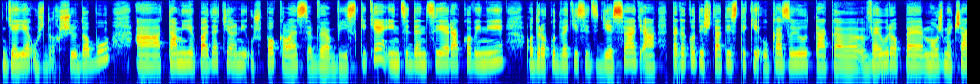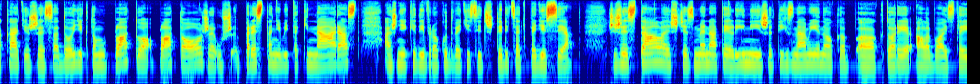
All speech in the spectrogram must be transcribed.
deje už dlhšiu dobu a tam je badateľný už pokles v výskyte incidencie rakoviny od roku 2010 a tak ako tie štatistiky ukazujú, tak e, v Európe môžeme čakať, že sa dojde k tomu plato, plato že už prestane byť taký nárast až niekedy v roku 2040-50. Čiže stále ešte sme na tej línii, že tých znamienok, e, ktoré, alebo aj z tej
